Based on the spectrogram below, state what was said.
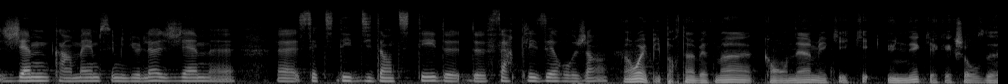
J'aime quand même ce milieu-là. J'aime euh, euh, cette idée d'identité, de, de, faire plaisir aux gens. Ah oui, puis porter un vêtement qu'on aime et qui, est unique, il y a quelque chose de.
